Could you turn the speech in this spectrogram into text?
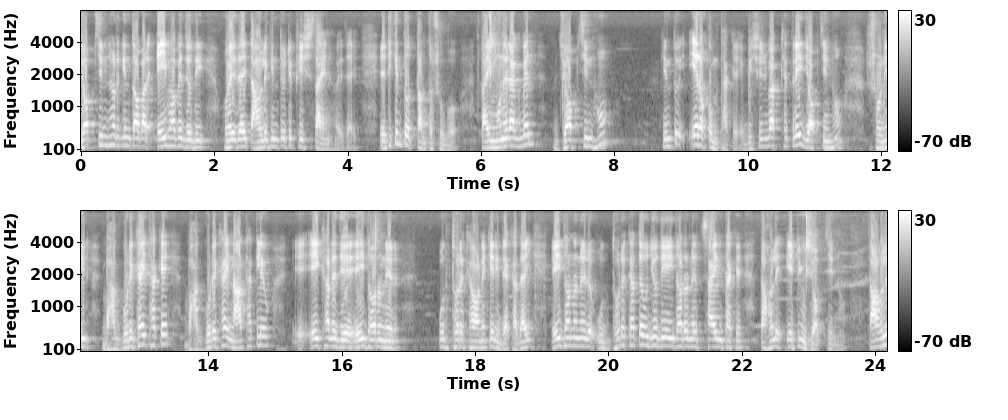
জব চিহ্নর কিন্তু আবার এইভাবে যদি হয়ে যায়, তাহলে কিন্তু এটি ফিশ সাইন হয়ে যায়। এটি কিন্তু অত্যন্ত শুভ। তাই মনে রাখবেন, জব চিহ্ন কিন্তু এরকম থাকে। বেশিরভাগ ক্ষেত্রেই জব চিহ্ন শনির ভাগ্যরেখায় থাকে। ভাগ্যরেখায় না থাকলেও এইখানে যে এই ধরনের ঊর্ধ্বরেখা অনেকেরই দেখা যায়। এই ধরনের ঊর্ধ্বরেখাতেও যদি এই ধরনের সাইন থাকে, তাহলে এটিও জব চিহ্ন। তাহলে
